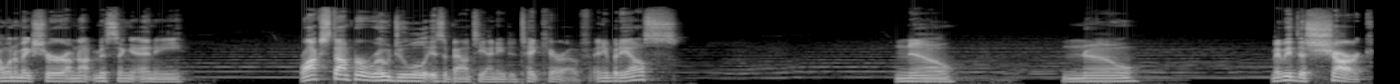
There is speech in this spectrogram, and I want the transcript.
I want to make sure I'm not missing any. Rock Stomper Rodul is a bounty I need to take care of. Anybody else? No. No. Maybe the shark.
